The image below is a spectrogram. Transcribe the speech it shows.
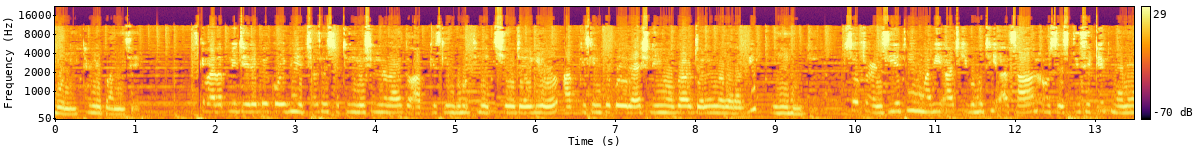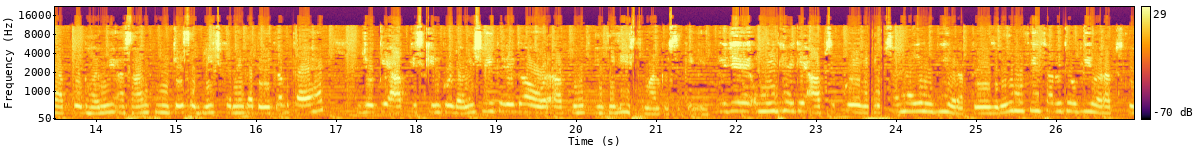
धो लें ठंडे पानी से. इसके बाद अपने चेहरे पे कोई भी अच्छा सा सेटिंग लोशन लगाए तो आपकी स्किन बहुत ही अच्छी हो जाएगी और आपकी स्किन पे कोई रैश नहीं होगा और जलन वगैरह भी नहीं होगी। सो so फ्रेंड्स ये थी हमारी आज की बहुत ही आसान और सस्ती सी टिप मैंने आपको घर में आसान तरीके से ब्लीच करने का तरीका बताया है, जो कि आपकी स्किन को डैमेज नहीं करेगा और आप बहुत इजीली इस्तेमाल कर सकेंगे। मुझे उम्मीद है कि आप सबको ये वीडियो पसंद आई होगी और आपको ये ज़रूर मुफीद साबित होगी और आप इसको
